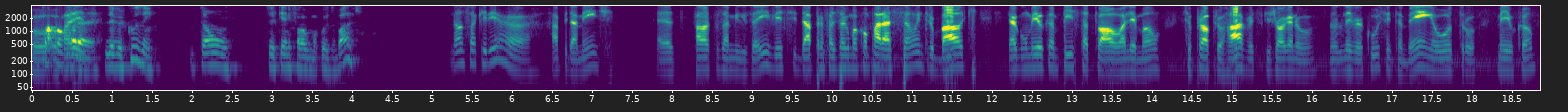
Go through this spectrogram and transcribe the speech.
o, o papo agora é Leverkusen, então vocês querem falar alguma coisa do Balak? Não, só queria rapidamente é, falar com os amigos aí, ver se dá para fazer alguma comparação entre o Balak e algum meio-campista atual alemão, se o próprio Havertz, que joga no, no Leverkusen também, ou outro meio-campo.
